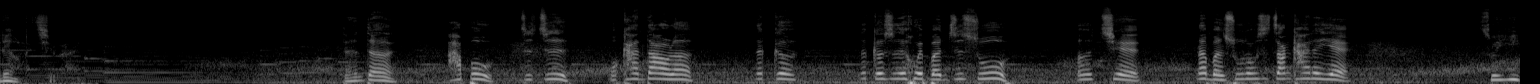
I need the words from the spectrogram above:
亮了起来。等等，阿布、芝芝，我看到了，那个，那个是绘本之书，而且那本书都是张开的耶。所以，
